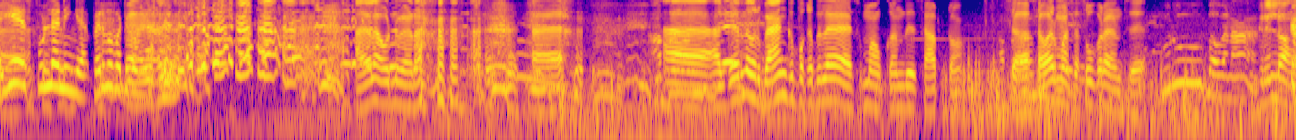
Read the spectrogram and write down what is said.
ஐஏஎஸ் புள்ள நீங்க பெருமைப்பட்டு அதெல்லாம் ஒன்றும் வேணாம். அங்கேருந்து ஒரு பேங்க் பக்கத்தில் சும்மா உட்காந்து சாப்பிட்டோம். ச- சவர்மா சூப்பராக இருந்துச்சு. குரு பவனா? கிரில் வாங்க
